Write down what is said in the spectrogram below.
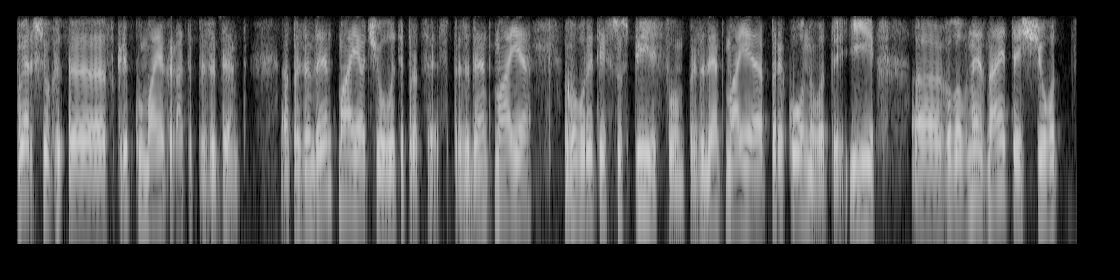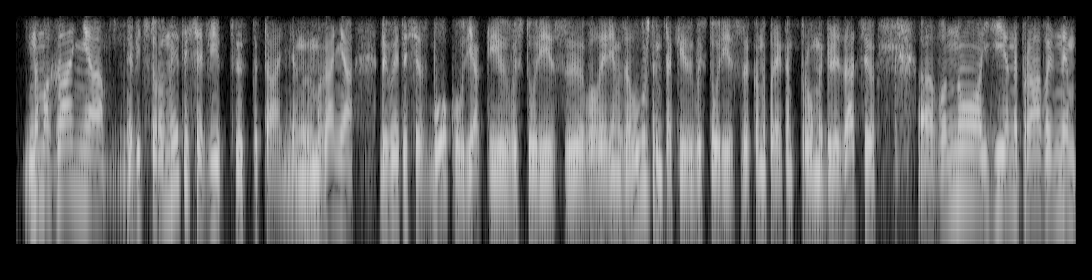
першу е, скрипку має грати президент. Президент має очолити процес. Президент має говорити з суспільством. Президент має переконувати. І е, головне, знаєте, що от намагання відсторонитися від питання, намагання дивитися з боку, як і в історії з Валерієм Залужним, так і в історії з законопроектом про мобілізацію, е, воно є неправильним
